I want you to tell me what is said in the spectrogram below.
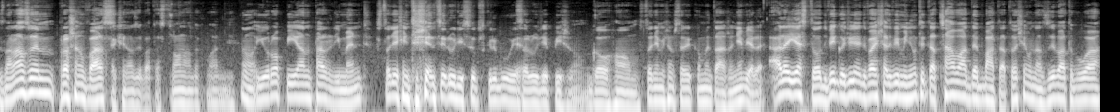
Znalazłem, proszę was, jak się nazywa ta strona dokładnie? No, European Parliament. 110 tysięcy ludzi subskrybuje, co ludzie piszą. Go home. 194 komentarze, niewiele. Ale jest to 2 godziny 22 minuty, ta cała debata. To się nazywa, to była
